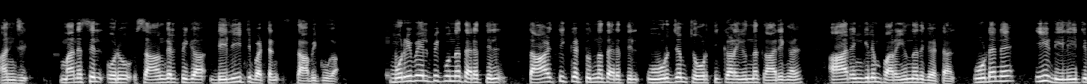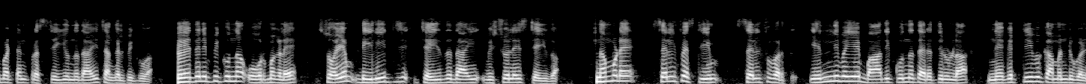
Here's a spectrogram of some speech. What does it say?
അഞ്ച്. മനസ്സിൽ ഒരു സാങ്കല്പിക ഡിലീറ്റ് ബട്ടൺ സ്ഥാപിക്കുക. മുറിവേൽപ്പിക്കുന്ന തരത്തിൽ താഴ്ത്തിക്കെട്ടുന്ന തരത്തിൽ ഊർജം ചോർത്തിക്കളയുന്ന കാര്യങ്ങൾ ആരെങ്കിലും പറയുന്നത് കേട്ടാൽ ഉടനെ ഈ ഡിലീറ്റ് ബട്ടൺ പ്രസ് ചെയ്യുന്നതായി സങ്കല്പിക്കുക വേദനിപ്പിക്കുന്ന ഓർമ്മകളെ സ്വയം ഡിലീറ്റ് ചെയ്തതായി വിഷ്വലൈസ് ചെയ്യുക. നമ്മുടെ സെൽഫ് എസ്റ്റീം സെൽഫ് വർത്ത് എന്നിവയെ ബാധിക്കുന്ന തരത്തിലുള്ള നെഗറ്റീവ് കമന്റുകൾ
